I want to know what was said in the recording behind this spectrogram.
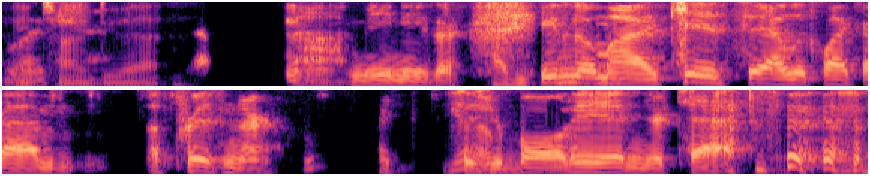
I'm Like, trying to do that. nah, me neither. Even though my kids say I look like I'm a prisoner because yeah, your bald head and your tats. ain't, ain't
